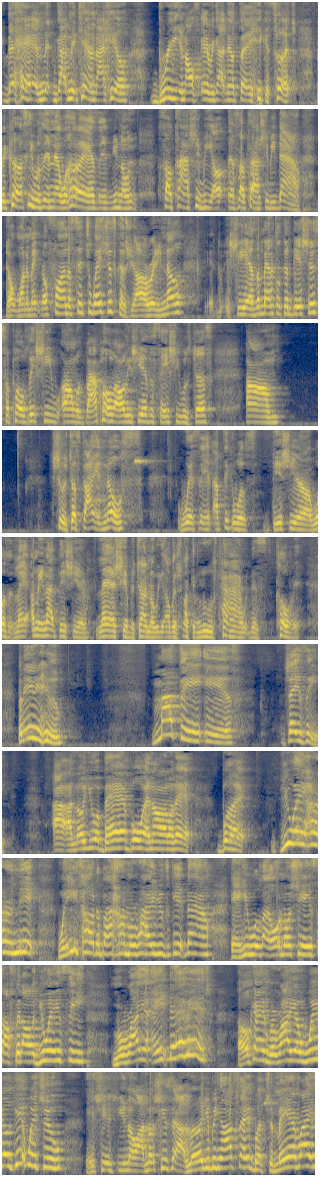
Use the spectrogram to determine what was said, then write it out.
that had got Nick Cannon out here breathing off every goddamn thing he could touch because he was in there with her ass, and you know sometimes she be up and sometimes she be down. Don't want to make no fun of situations because you already know she has a medical condition. Supposedly she um, was bipolar all these years and say she was just um she was just diagnosed with it. I think it was this year or was it last? I mean, not this year, last year. But y'all know we always fucking lose time with this COVID. But anywho, my thing is Jay Z. I, I know you a bad boy and all of that, but you ain't heard Nick when he talked about how Mariah used to get down, and he was like, "Oh no, she ain't soft at all." You ain't see Mariah ain't that bitch. Okay, Mariah will get with you. And she, you know, I know she said, "I love you, Beyonce," but your man right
